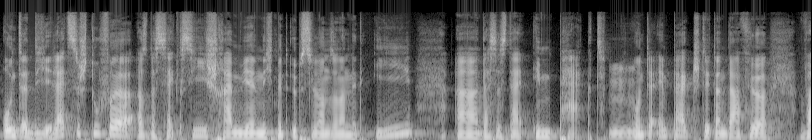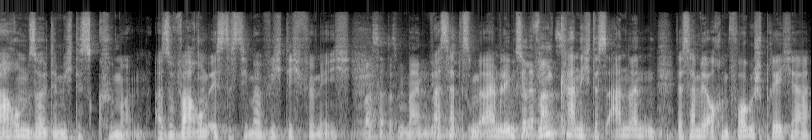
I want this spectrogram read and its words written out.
Und äh, die letzte Stufe, also das Sexy, schreiben wir nicht mit Y, sondern mit I. Äh, das ist der Impact. Mhm. Und der Impact steht dann dafür, warum sollte mich das kümmern? Also warum ist das Thema wichtig für mich? Was hat das mit meinem Leben Was hat das mit meinem Leben zu tun? Wie kann ich das anwenden? Das haben wir auch im Vorgespräch ja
